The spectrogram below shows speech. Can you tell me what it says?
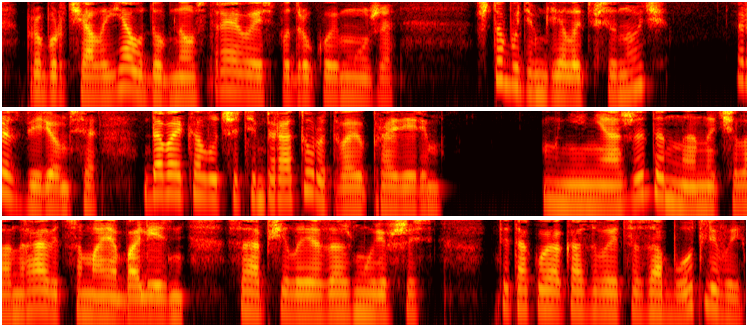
— пробурчала я, удобно устраиваясь под рукой мужа. «Что будем делать всю ночь?» «Разберемся. Давай-ка лучше температуру твою проверим». «Мне неожиданно начала нравиться моя болезнь», — сообщила я, зажмурившись. «Ты такой, оказывается, заботливый».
